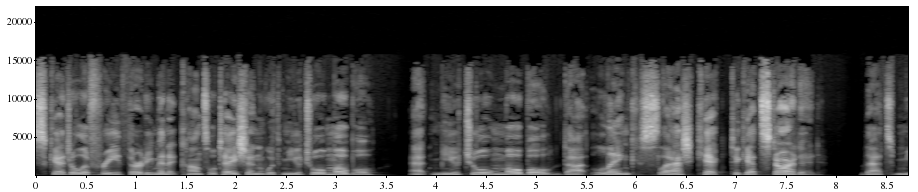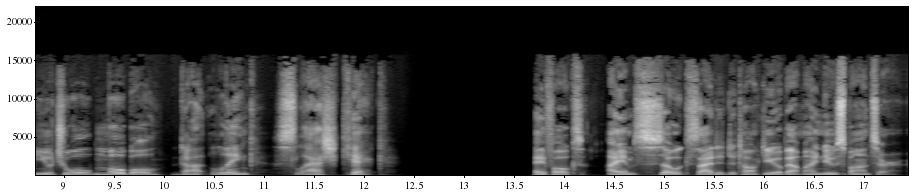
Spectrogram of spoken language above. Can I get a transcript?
schedule a free 30-minute consultation with Mutual Mobile at mutualmobile.link slash kick to get started. That's mutualmobile.link slash kick. Hey folks, I am so excited to talk to you about my new sponsor.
